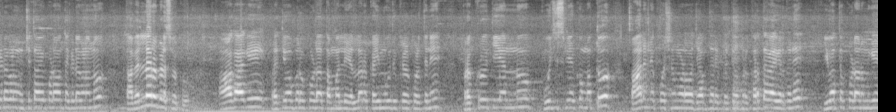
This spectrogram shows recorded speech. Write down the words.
ಗಿಡಗಳನ್ನು, ಉಚಿತವಾಗಿ ಕೊಡುವಂಥ ಗಿಡಗಳನ್ನು ತಾವೆಲ್ಲರೂ ಬೆಳೆಸಬೇಕು. ಹಾಗಾಗಿ ಪ್ರತಿಯೊಬ್ಬರು ಕೂಡ ತಮ್ಮಲ್ಲಿ ಎಲ್ಲರೂ ಕೈ ಮುಗಿದು ಕೇಳ್ಕೊಳ್ತೀನಿ. ಪ್ರಕೃತಿಯನ್ನು ಪೂಜಿಸಬೇಕು ಮತ್ತು ಪಾಲನೆ ಪೋಷಣೆ ಮಾಡುವ ಜವಾಬ್ದಾರಿ ಪ್ರತಿಯೊಬ್ಬರ ಕರ್ತವ್ಯ ಆಗಿರ್ತದೆ. ಇವತ್ತು ಕೂಡ ನಮಗೆ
